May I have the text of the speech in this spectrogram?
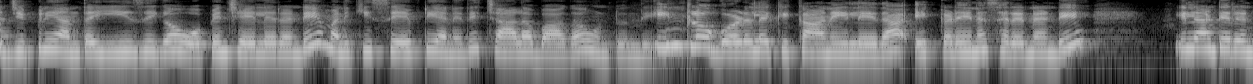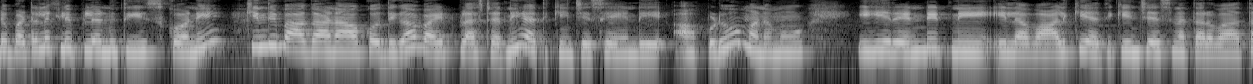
జిప్ని అంత ఈజీగా ఓపెన్ చేయలేరండి. మనకి సేఫ్టీ అనేది చాలా బాగా ఉంటుంది. ఇంట్లో గోడలకి కానీ లేదా ఎక్కడైనా సరేనండి. ఇలాంటి రెండు బట్టల క్లిప్లను తీసుకొని కింది భాగాన కొద్దిగా వైట్ ప్లాస్టర్ని అతికించేసేయండి. అప్పుడు మనము ఈ రెండింటిని ఇలా వాల్కి అతికించేసిన తర్వాత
